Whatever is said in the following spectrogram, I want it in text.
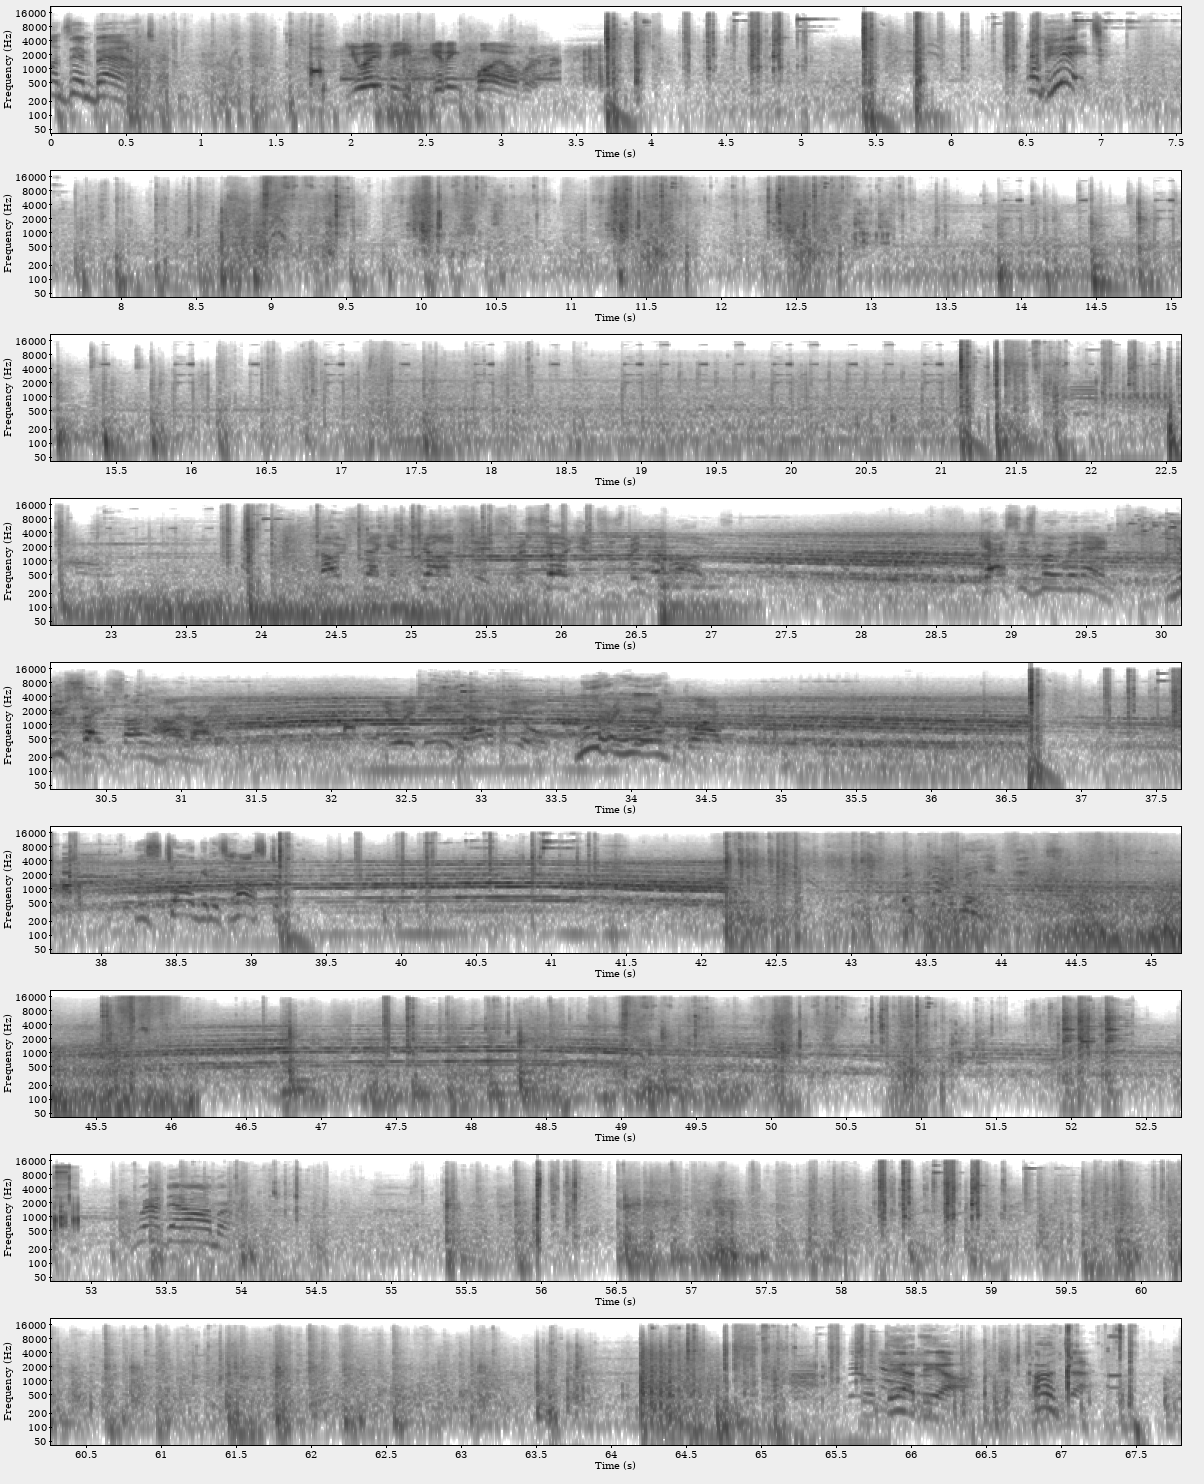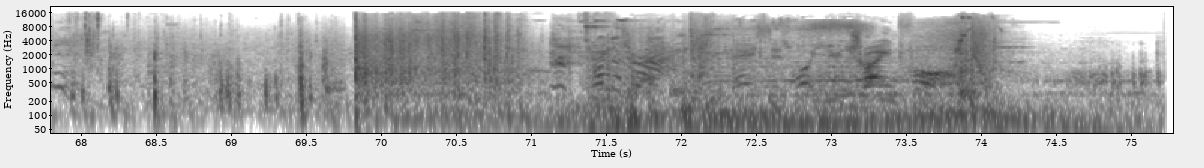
Recon's inbound. UAV beginning flyover. I'm hit! No second chances. Resurgence has been closed. Moving in. New safe zone highlighted. UAV is out of fuel. Moving here. This target is hostile. They've got me! Grab that armor. So there they are. Contact. This is what you trained for.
